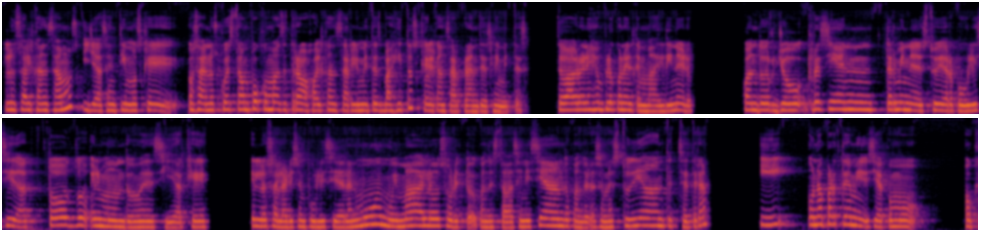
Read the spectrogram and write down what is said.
los alcanzamos y ya sentimos que, o sea, nos cuesta un poco más de trabajo alcanzar límites bajitos que alcanzar grandes límites. Te voy a dar un ejemplo con el tema del dinero. Cuando yo recién terminé de estudiar publicidad, todo el mundo me decía que los salarios en publicidad eran muy, muy malos, sobre todo cuando estabas iniciando, cuando eras un estudiante, etc. Y una parte de mí decía como, ok,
